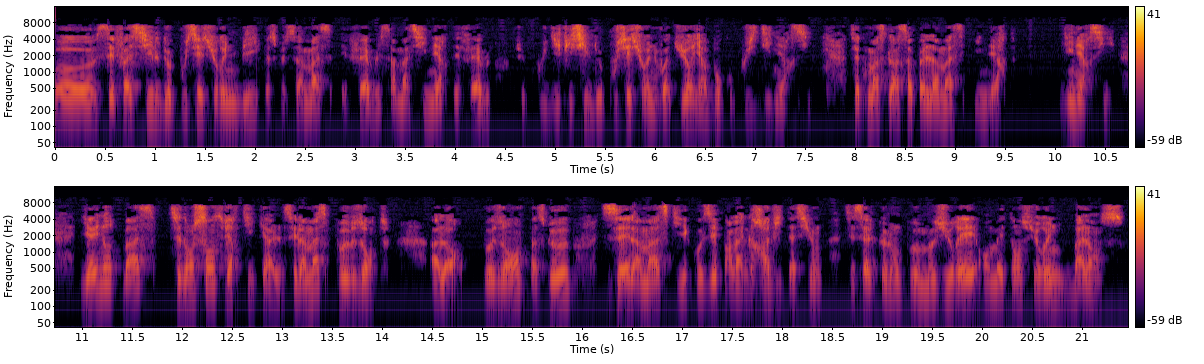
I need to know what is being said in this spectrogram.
euh, c'est facile de pousser sur une bille parce que sa masse est faible, sa masse inerte est faible. C'est plus difficile de pousser sur une voiture, il y a beaucoup plus d'inertie. Cette masse-là s'appelle la masse inerte, d'inertie. Il y a une autre masse, c'est dans le sens vertical, c'est la masse pesante. Alors, pesante parce que c'est la masse qui est causée par la gravitation. C'est celle que l'on peut mesurer en mettant sur une balance.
